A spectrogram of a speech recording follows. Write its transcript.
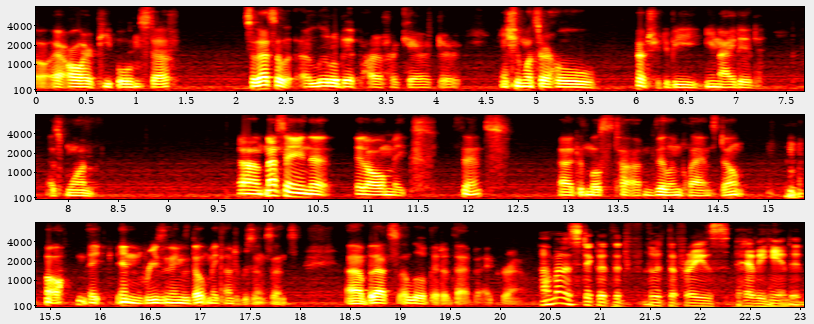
all her people and stuff. So that's a, a little bit part of her character, and she wants her whole country to be united as one. Um, not saying that it all makes sense, because uh, most of the time villain plans don't all make and reasonings don't make hundred percent sense. Uh, but that's a little bit of that background. I'm gonna stick with the with the phrase heavy-handed.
